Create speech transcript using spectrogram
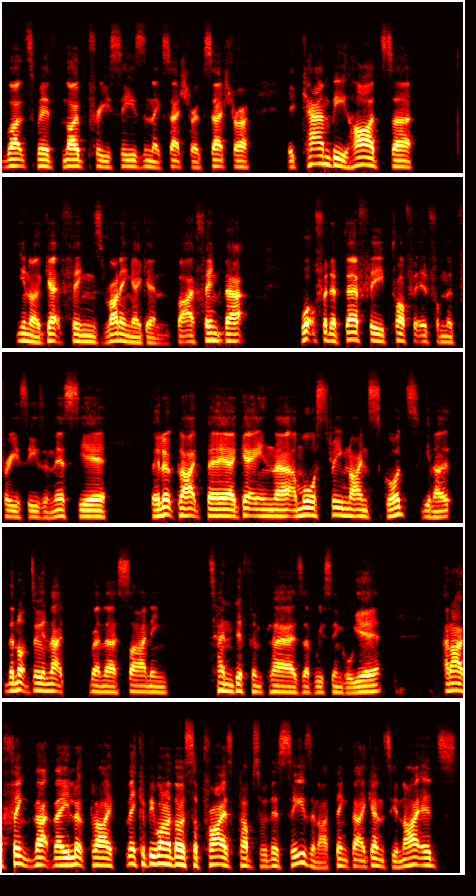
worked with, no preseason, etc., etc. It can be hard to, you know, get things running again. But I think that Watford have definitely profited from the preseason this year. They look like they're getting a more streamlined squads. You know, they're not doing that when they're signing 10 different players every single year. And I think that they look like they could be one of those surprise clubs for this season. I think that against United's,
